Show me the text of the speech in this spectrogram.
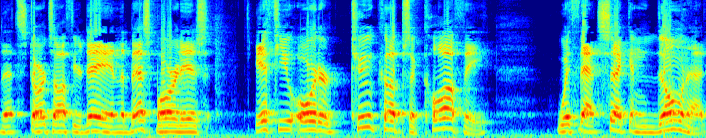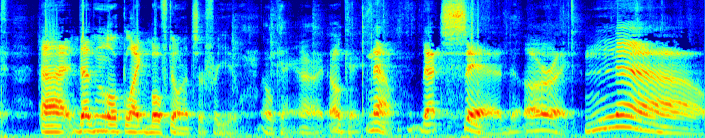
that starts off your day. And the best part is if you order two cups of coffee with that second donut, uh, it doesn't look like both donuts are for you. Okay, all right, okay. Now, that said, all right, now,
